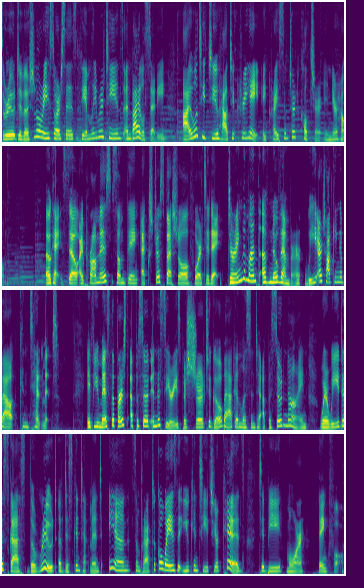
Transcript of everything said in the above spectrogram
Through devotional resources, family routines, and Bible study, I will teach you how to create a Christ centered culture in your home. Okay, so I promised something extra special for today. During the month of November, we are talking about contentment. If you missed the first episode in the series, be sure to go back and listen to episode 9, where we discuss the root of discontentment and some practical ways that you can teach your kids to be more thankful.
